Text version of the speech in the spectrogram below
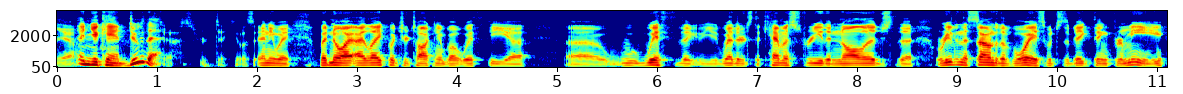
Yeah. And you can't do that. Yeah, it's ridiculous. Anyway, but no, I, I like what you're talking about with the uh, uh, with the whether it's the chemistry, the knowledge, the or even the sound of the voice, which is a big thing for me.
